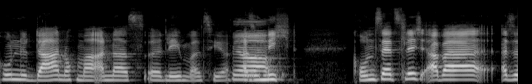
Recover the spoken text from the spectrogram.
Hunde da nochmal anders äh, leben als hier. Ja. Also nicht grundsätzlich, aber also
